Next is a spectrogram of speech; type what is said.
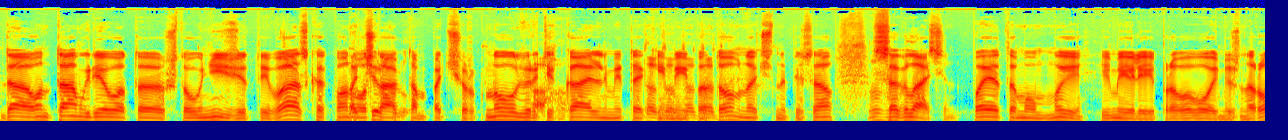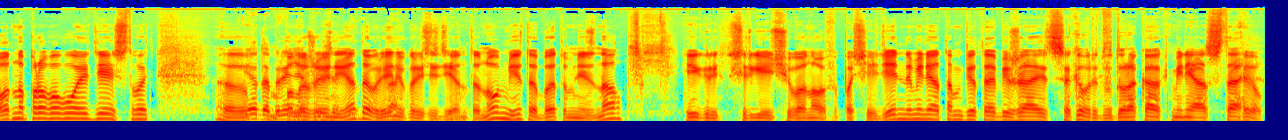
Да, он там, где вот э, что унизит и вас, как он вот так там подчеркнул вертикальными ага. такими, да, да, и потом, да, да. значит, написал угу. согласен. Поэтому мы имели правовое, международно-правовое действовать э, и одобрение положение президента, и одобрение да. президента. Но МИД об этом не знал. Игорь Сергеевич Иванов и по сей день на меня там где-то обижается, говорит, в дураках меня оставил.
